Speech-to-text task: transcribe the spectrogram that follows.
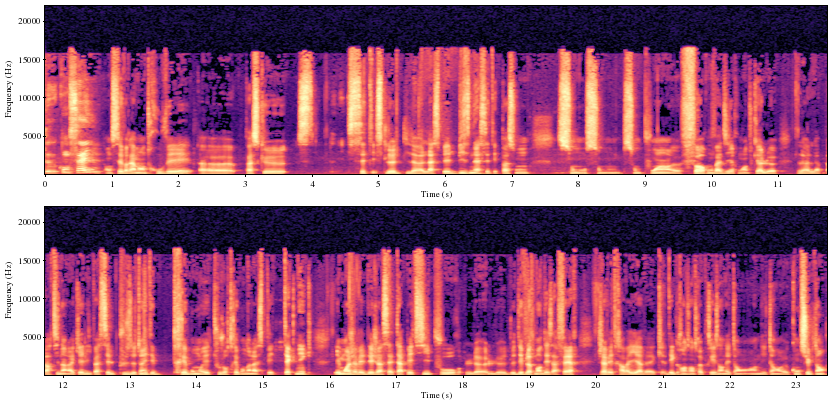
de conseil On s'est vraiment trouvé parce que l'aspect business n'était pas son, point fort, on va dire, ou en tout cas la, partie dans laquelle il passait le plus de temps, était très bon et toujours très bon dans l'aspect technique. Et moi, j'avais déjà cet appétit pour le, développement des affaires. J'avais travaillé avec des grandes entreprises en étant, euh, consultant.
